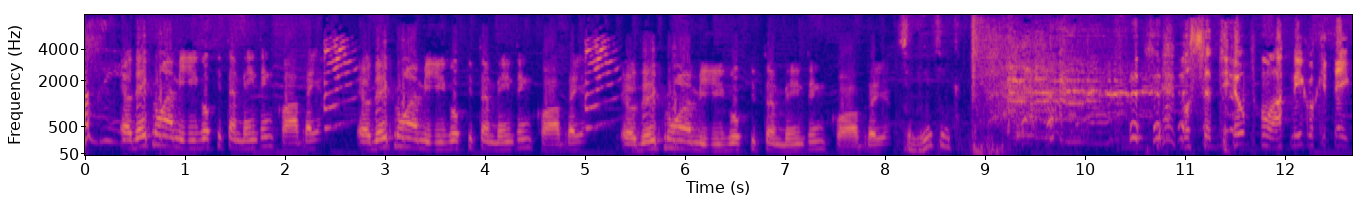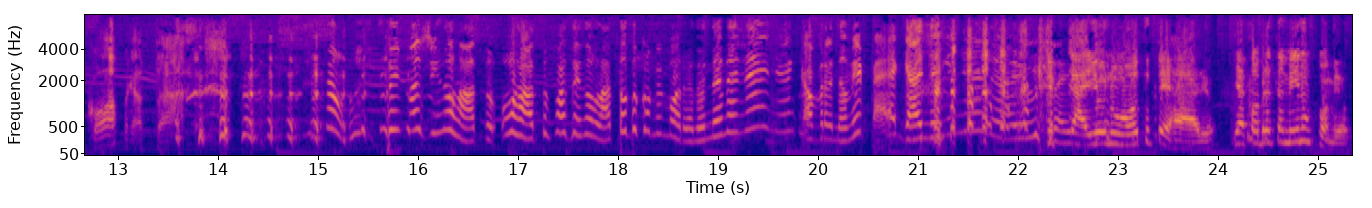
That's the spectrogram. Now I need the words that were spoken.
Ozzy. Eu dei pra um amigo que também tem cobra. e- Eu dei pra um amigo que também tem cobra. e- Eu dei pra um amigo que também tem cobra. e- Você deu pra um amigo que tem cobra, tá? Não, sem imagina o rato, o rato fazendo lá, todo comemorando. Não, não, não, não, cobra não me pega. Fred- Caiu num outro terrário. E a cobra também não comeu.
